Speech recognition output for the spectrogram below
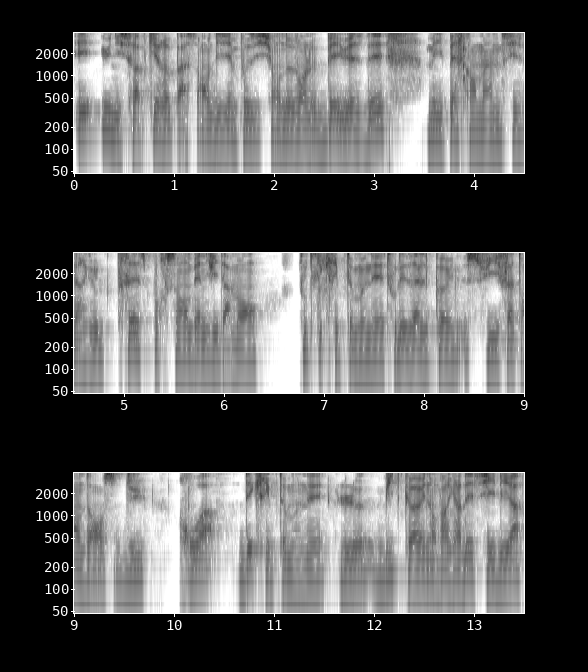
et Uniswap qui repasse en dixième position devant le BUSD, mais il perd quand même 6,13%, bien évidemment. Toutes les crypto-monnaies, tous les altcoins suivent la tendance du roi des crypto-monnaies, le Bitcoin. On va regarder s'il y a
